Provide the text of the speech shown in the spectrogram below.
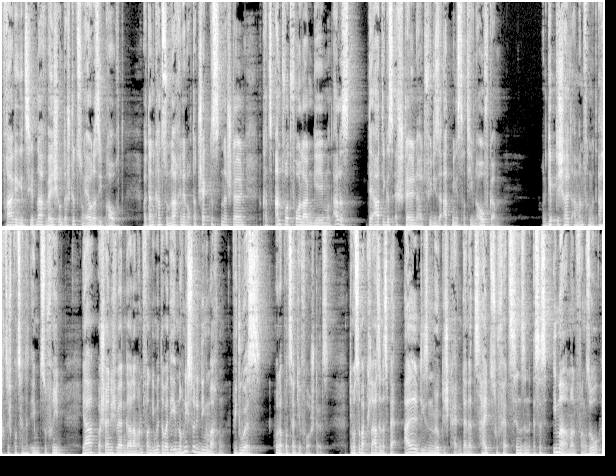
Frage gezielt nach, welche Unterstützung er oder sie braucht. Weil dann kannst du im Nachhinein auch dann Checklisten erstellen, du kannst Antwortvorlagen geben und alles derartiges erstellen halt für diese administrativen Aufgaben. Und gib dich halt am Anfang mit 80 Prozent halt eben zufrieden. Ja, wahrscheinlich werden gerade am Anfang die Mitarbeiter eben noch nicht so die Dinge machen, wie du es 100 Prozent dir vorstellst. Dir muss aber klar sein, dass bei all diesen Möglichkeiten, deine Zeit zu verzinsen, es ist immer am Anfang so,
